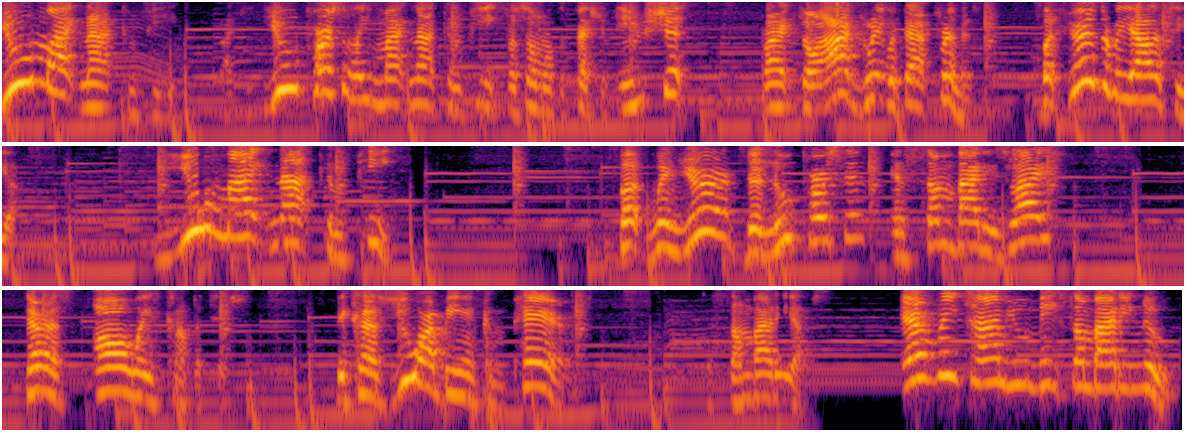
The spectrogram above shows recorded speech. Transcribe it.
You might not compete, Like you personally might not compete for someone's affection, and you shouldn't, right? So I agree with that premise. But here's the reality of it. You might not compete, but when you're the new person in somebody's life, there's always competition because you are being compared to somebody else. Every time you meet somebody new,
